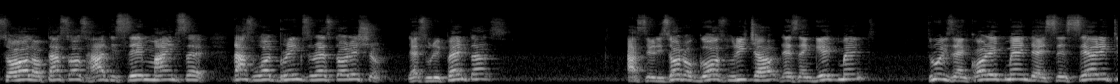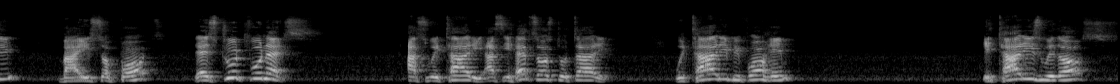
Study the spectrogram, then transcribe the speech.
Saul of Tarsus had the same mindset. That's what brings restoration. There's repentance. As a result of God's reach out, there's engagement. Through his encouragement, there's sincerity. By his support, there's truthfulness as we tarry, as he helps us to tarry. We tarry before him. He tarries with us.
